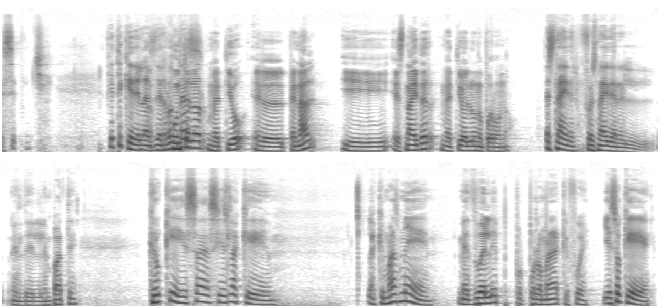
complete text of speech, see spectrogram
ese pinche. Fíjate que de las derrotas. Huntelaar metió el penal y Snyder metió el uno por uno. Snyder, fue Snyder el, el del empate. Creo que esa sí es la que. La que más me, me duele por, por la manera que fue. Y eso que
